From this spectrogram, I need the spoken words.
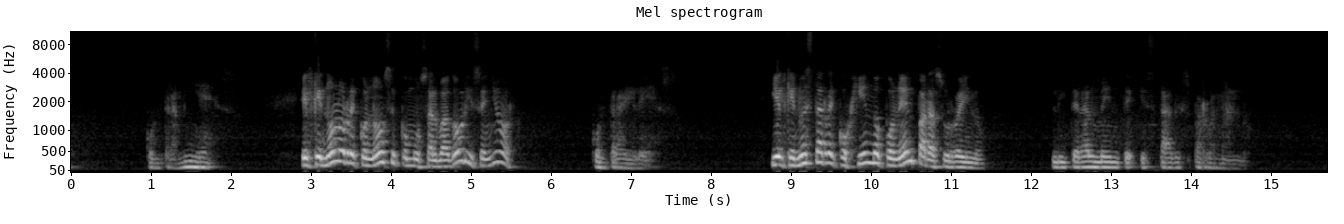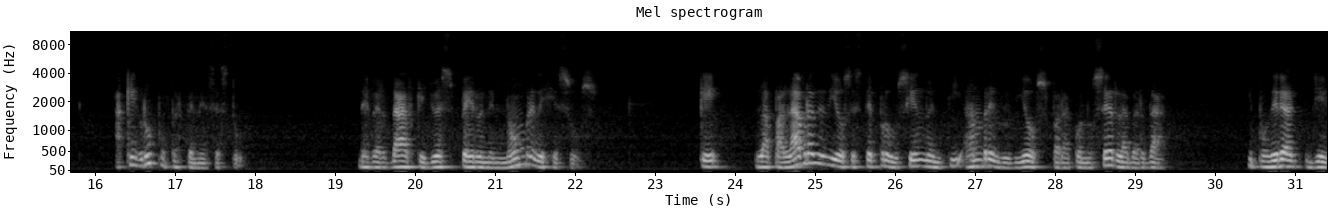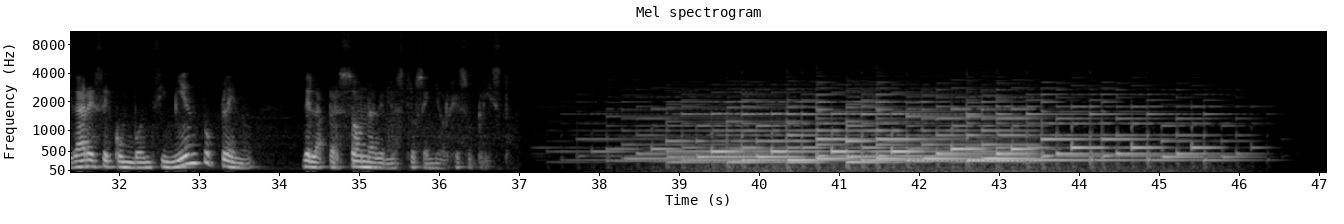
contra mí es. El que no lo reconoce como Salvador y Señor, contra Él es. Y el que no está recogiendo con Él para su reino, literalmente está desparramando. ¿A qué grupo perteneces tú? De verdad que yo espero en el nombre de Jesús que la palabra de Dios esté produciendo en ti hambre de Dios para conocer la verdad y poder llegar a ese convencimiento pleno de la persona de nuestro Señor Jesucristo.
